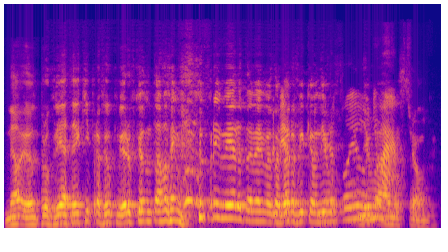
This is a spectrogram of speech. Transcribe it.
Não, eu procurei até aqui para ver o primeiro, porque eu não estava lembrando o primeiro também, mas primeiro, agora eu vi que é o Neil, Neil, Neil Armstrong. Armstrong.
